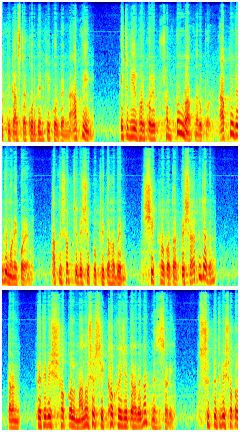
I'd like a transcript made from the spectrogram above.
আপনি কাজটা করবেন কি করবেন না। আপনি এটা নির্ভর করে সম্পূর্ণ আপনার উপর। আপনি যদি মনে করেন, আপনি সবচেয়ে বেশি উপকৃত হবেন শিক্ষকতার পেশায়, আপনি যাবেন। কারণ পৃথিবীর সকল মানুষের শিক্ষক হয়ে যেতে হবে নট নেসেসারি পৃথিবীর সকল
